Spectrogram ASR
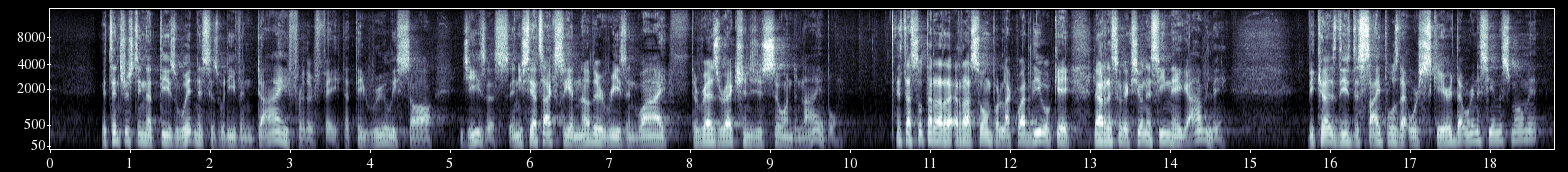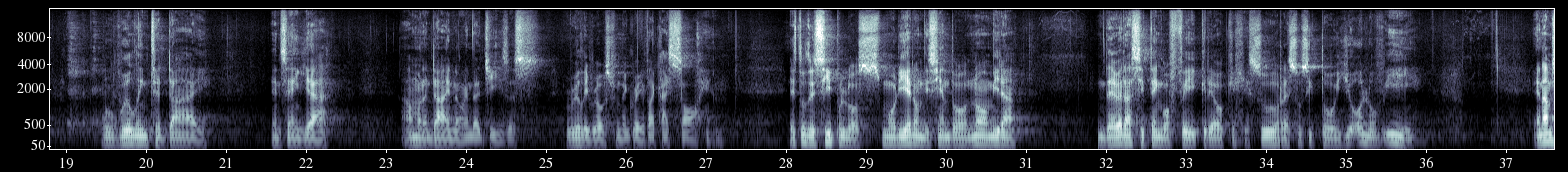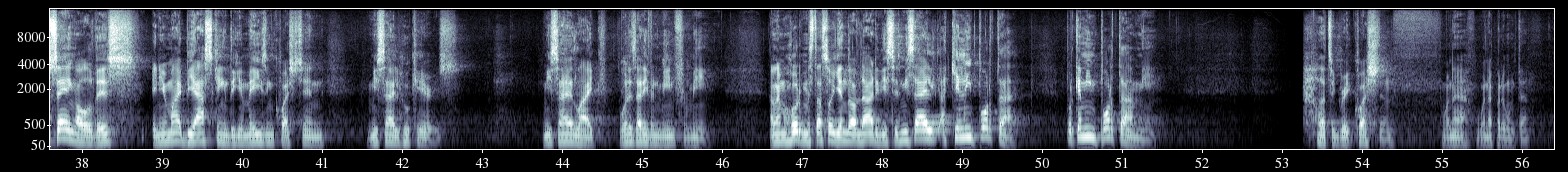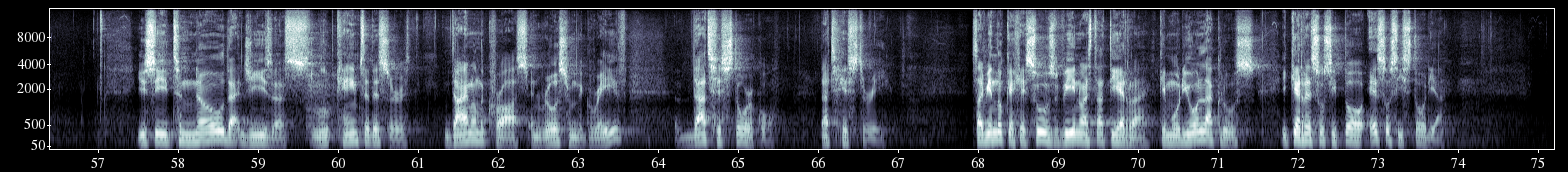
It's interesting that these witnesses would even die for their faith, that they really saw Jesus. And you see, that's actually another reason why the resurrection is just so undeniable. Esta es otra razón por la cual digo que la resurrección es innegable. Because these disciples that were scared that we're going to see in this moment were willing to die and saying, Yeah, I'm going to die knowing that Jesus really rose from the grave like I saw him. Estos discípulos murieron diciendo, No, mira, De veras si tengo fe y creo que Jesús resucitó. Yo lo vi. And I'm saying all of this, and you might be asking the amazing question, Misael, who cares? Misael, like, what does that even mean for me? A lo mejor me estás oyendo hablar y dices, Misael, ¿a quién le importa? ¿Por qué me importa a mí? that's a great question. Buena, buena pregunta. You see, to know that Jesus came to this earth died on the cross, and rose from the grave, that's historical. That's history. Sabiendo que Jesús vino a esta tierra, que murió en la cruz y que resucitó, eso es historia.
